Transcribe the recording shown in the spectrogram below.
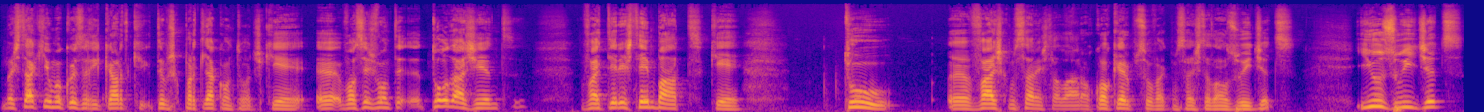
mas... está aqui uma coisa, Ricardo, que temos que partilhar com todos, que é, uh, vocês vão ter, toda a gente vai ter este embate, que é, tu uh, vais começar a instalar, ou qualquer pessoa vai começar a instalar os widgets, e os widgets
